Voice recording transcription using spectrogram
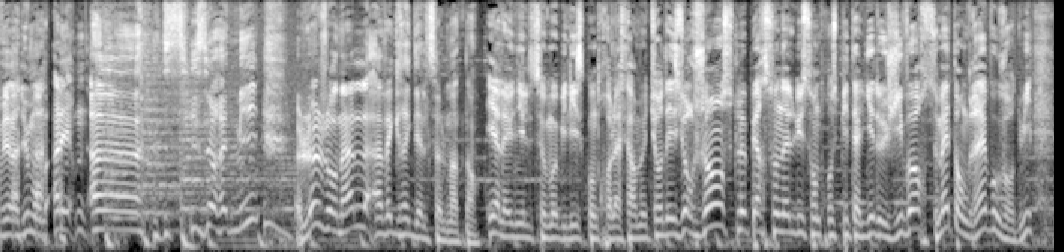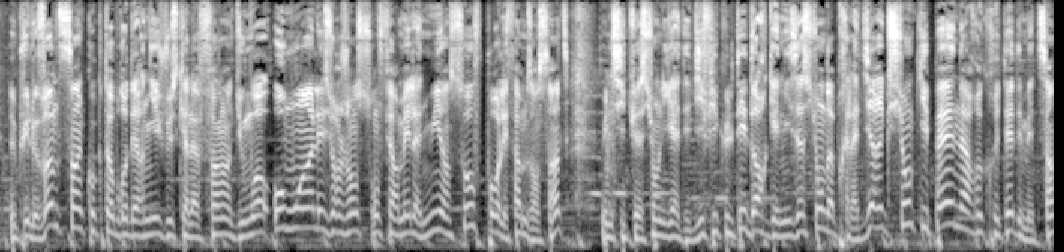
virer du monde. Allez, euh, 6h30, le journal avec Greg Delsol maintenant. Et à la une, il se mobilise contre la fermeture des urgences. Le personnel du centre hospitalier de Givors se met en grève aujourd'hui. Depuis le 25 octobre dernier jusqu'à la fin du mois, au moins les urgences sont fermées la nuit, hein, sauf pour les femmes enceintes. Une situation liée à des difficultés d'organisation d'après la direction qui peine à recruter des médecins.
